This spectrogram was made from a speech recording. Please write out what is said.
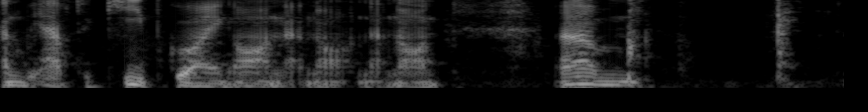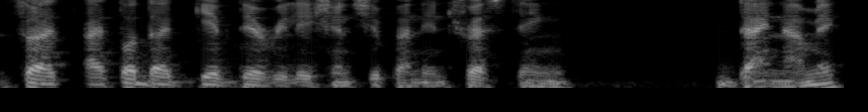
And we have to keep going on and on and on. Um, so I, I thought that gave their relationship an interesting dynamic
